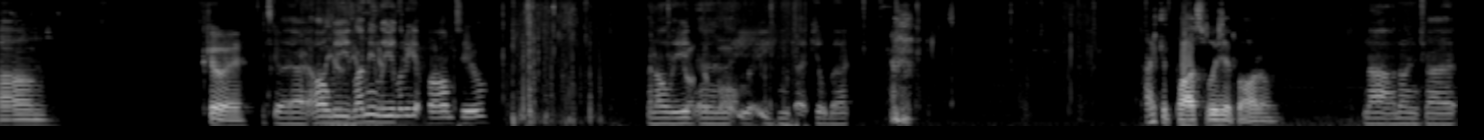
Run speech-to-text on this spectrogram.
Um. Let's go A. Let's go. Alright, I'll lead. Let me lead. Let me get bomb too. And I'll lead, and you, you can get that kill back. I could possibly hit bottom. Nah, don't even try it.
